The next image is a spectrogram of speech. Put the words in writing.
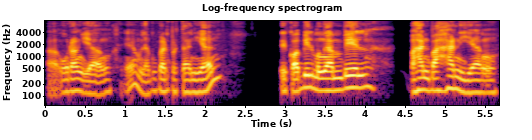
uh, orang yang ya, melakukan pertanian. Jadi Qabil mengambil bahan-bahan yang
